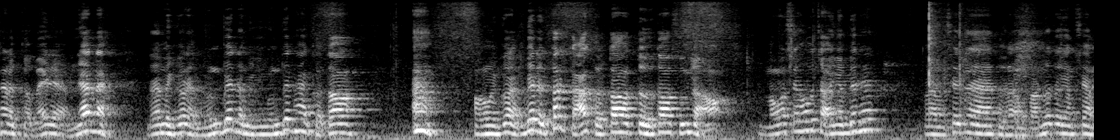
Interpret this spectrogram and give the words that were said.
sẽ là cửa bé điểm nhất này. Đây mình có thể muốn biết là mình muốn biết hai cửa to. Hoặc mình có thể biết được tất cả cửa to từ to xuống nhỏ. Nó sẽ hỗ trợ anh em biết hết. Và mình sẽ thử lại một toán nữa cho anh em xem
